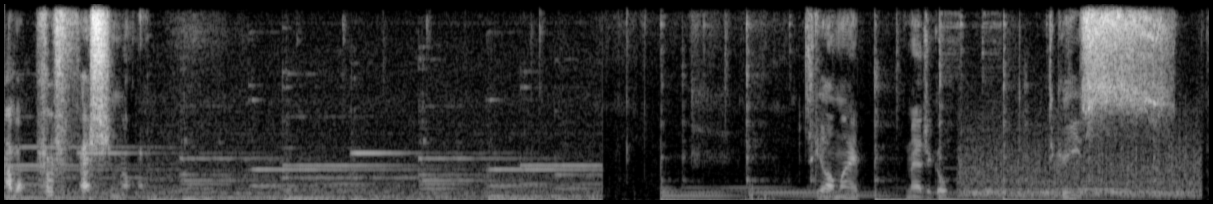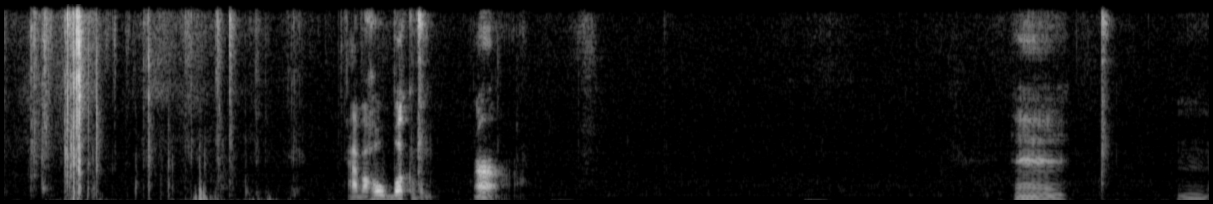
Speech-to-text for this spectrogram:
I'm a professional. See all my magical degrees. I have a whole book of them. Arr. Eh. Hmm.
